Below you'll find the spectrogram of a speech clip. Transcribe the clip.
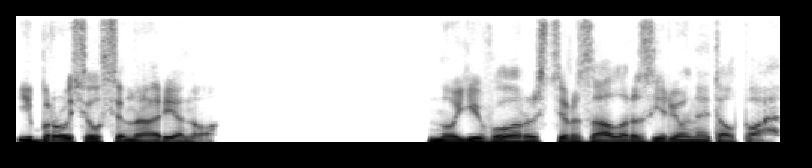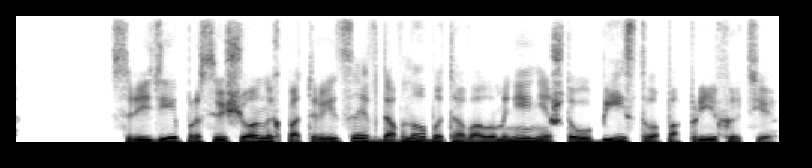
и бросился на арену. Но его растерзала разъяренная толпа. Среди просвещенных патрициев давно бытовало мнение, что убийство по прихоти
